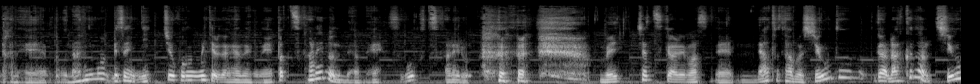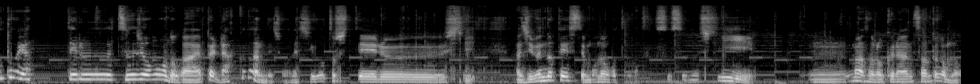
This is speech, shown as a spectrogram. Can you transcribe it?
なんかね、もう何も別に日中子供見てるだけじゃなんだけどね、やっぱ疲れるんだよね。すごく疲れる。めっちゃ疲れますね。で、あと多分仕事が楽な、仕事をやってる通常モードがやっぱり楽なんでしょうね。仕事してるし、まあ、自分のペースで物事が進むし、うん、まあそのクライアントさんとかも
